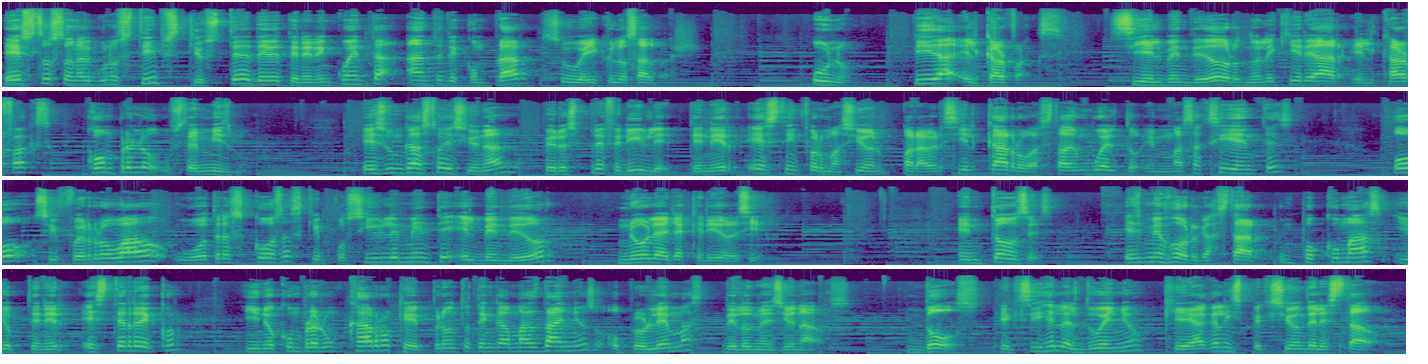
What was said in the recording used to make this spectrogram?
Estos son algunos tips que usted debe tener en cuenta antes de comprar su vehículo salvage. 1. Pida el Carfax. Si el vendedor no le quiere dar el Carfax, cómprelo usted mismo. Es un gasto adicional, pero es preferible tener esta información para ver si el carro ha estado envuelto en más accidentes o si fue robado u otras cosas que posiblemente el vendedor no le haya querido decir. Entonces, es mejor gastar un poco más y obtener este récord y no comprar un carro que de pronto tenga más daños o problemas de los mencionados. 2. Exígele al dueño que haga la inspección del estado.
